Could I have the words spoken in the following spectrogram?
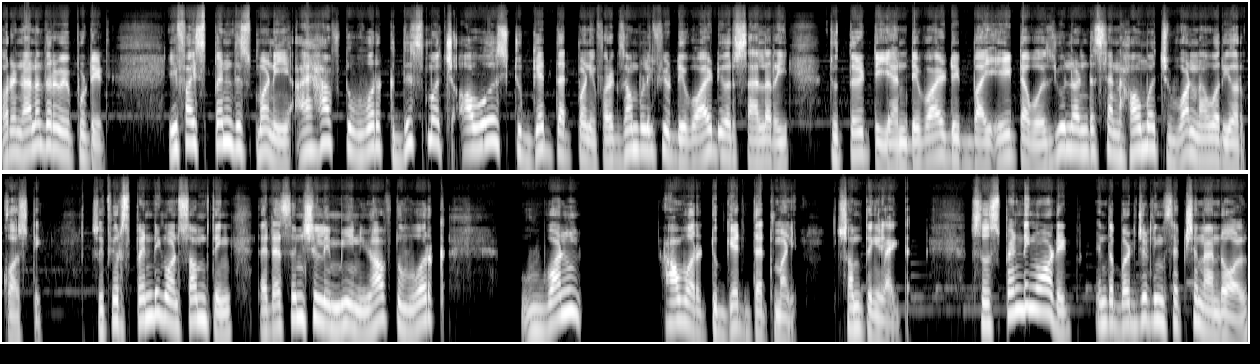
Or in another way put it if I spend this money, I have to work this much hours to get that money. For example, if you divide your salary to 30 and divide it by 8 hours, you will understand how much one hour you are costing. So if you're spending on something, that essentially mean you have to work one hour to get that money, something like that. So spending audit in the budgeting section and all,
